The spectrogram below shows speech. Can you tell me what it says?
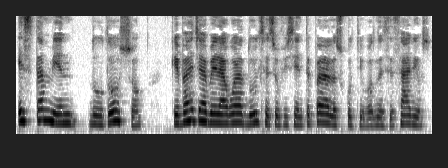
Es también dudoso que vaya a haber agua dulce suficiente para los cultivos necesarios.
